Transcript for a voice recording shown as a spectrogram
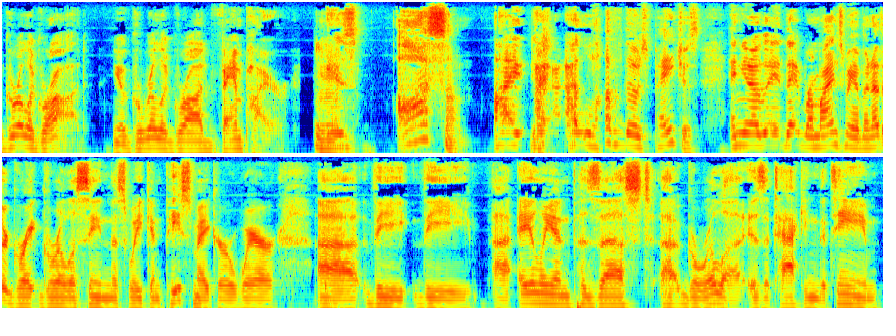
Gorilla Grodd, you know, Gorilla Grodd vampire mm-hmm. is awesome I, I, I love those pages, and you know it, it, reminds me of another great gorilla scene this week in Peacemaker, where uh, the the uh, alien possessed uh, gorilla is attacking the team,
